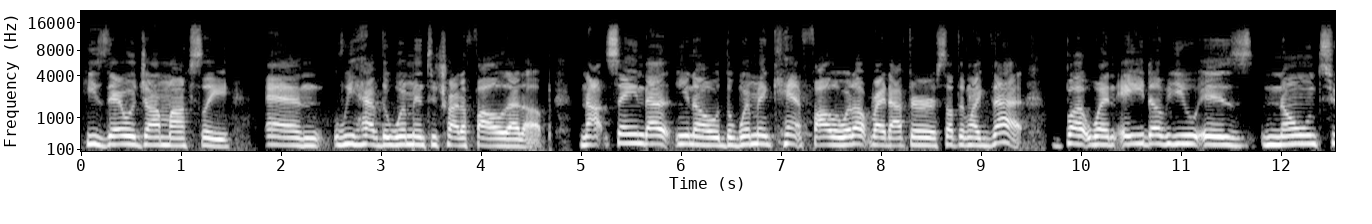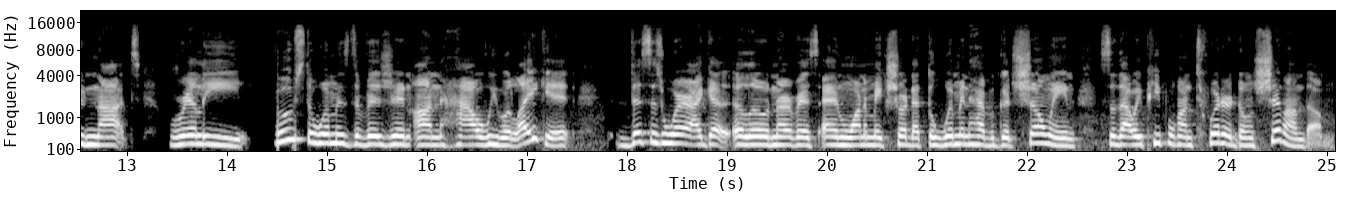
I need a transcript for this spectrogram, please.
He's there with Jon Moxley and we have the women to try to follow that up. Not saying that, you know, the women can't follow it up right after something like that, but when AEW is known to not really boost the women's division on how we would like it, this is where I get a little nervous and want to make sure that the women have a good showing so that way people on Twitter don't shit on them.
